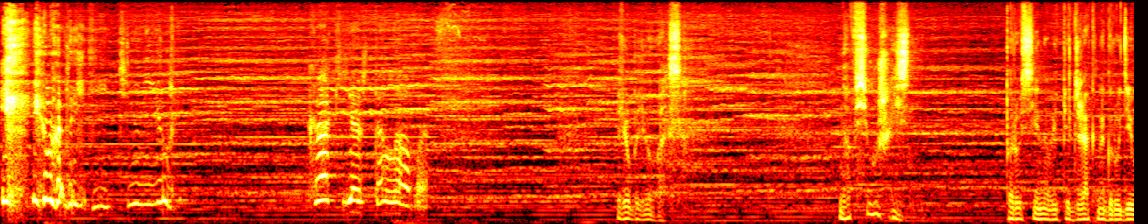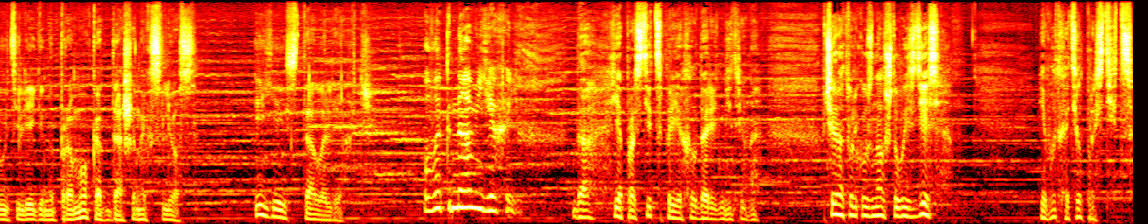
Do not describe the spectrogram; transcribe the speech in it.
Иван Ильич, милый, как я ждала вас. Люблю вас. На всю жизнь. Парусиновый пиджак на груди у Телегина промок от Дашиных слез. И ей стало легче. Вы к нам ехали? Да, я проститься приехал, Дарья Дмитриевна. Вчера только узнал, что вы здесь. И вот хотел проститься.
